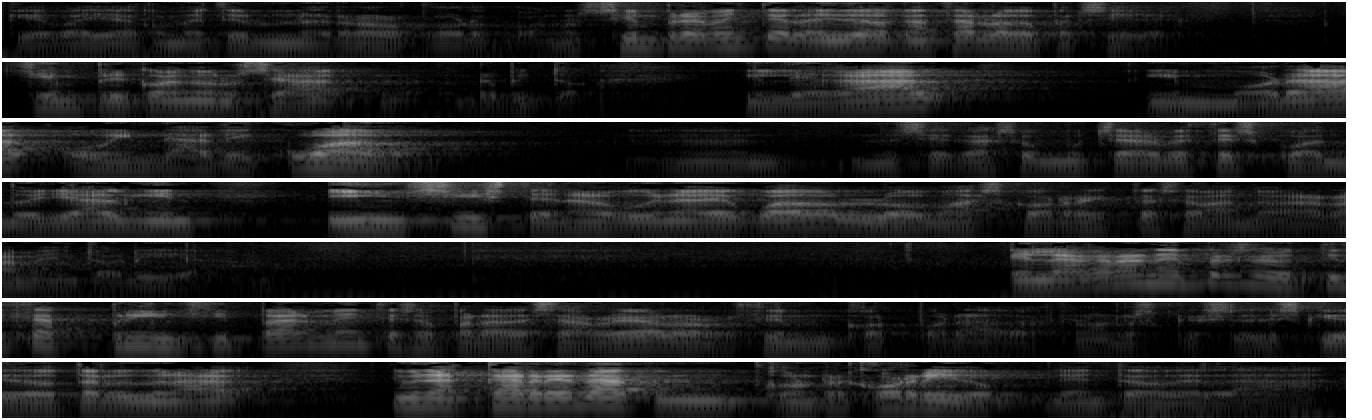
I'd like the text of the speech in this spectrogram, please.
que vaya a cometer un error gordo. Simplemente la idea de alcanzar lo que persigue, siempre y cuando no sea, repito, ilegal, inmoral o inadecuado. En ese caso, muchas veces, cuando ya alguien insiste en algo inadecuado, lo más correcto es abandonar la mentoría. En la gran empresa se utiliza principalmente eso para desarrollar los recién incorporados, ¿no? los que se les quiere dotar de una, de una carrera con, recorrido dentro de la,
